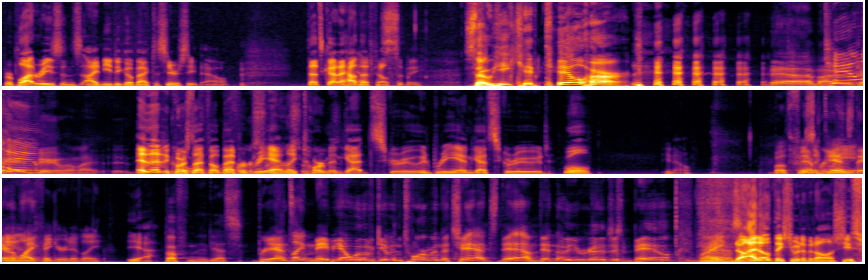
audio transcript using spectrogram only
For plot reasons, I need to go back to Cersei now." That's kind of how Yeah. that felt to me. So he could kill her. Yeah, that might Kill very, him. very well might. And then, of course, I Reverse, felt bad for reverse, Brienne. reverse, Like reverse. Tormund got screwed, Brienne got screwed. Well, you know, Both Yeah, physically Brienne's there, and like- figuratively. yeah. Both, yes. Brienne's like, maybe I would have given Tormund the chance. Damn, didn't know you were gonna just bail. Right. No, I don't think she would have at all. She's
